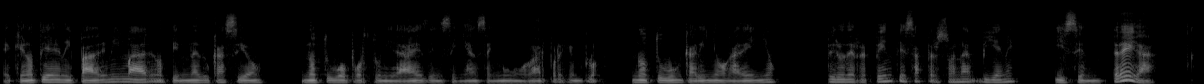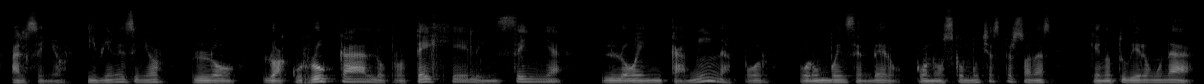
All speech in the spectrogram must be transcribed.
el que no tiene ni padre ni madre, no tiene una educación, no tuvo oportunidades de enseñanza en un hogar, por ejemplo, no tuvo un cariño hogareño, pero de repente esa persona viene y se entrega al Señor. Y viene el Señor, lo, lo acurruca, lo protege, le enseña, lo encamina por, por un buen sendero. Conozco muchas personas que no tuvieron una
